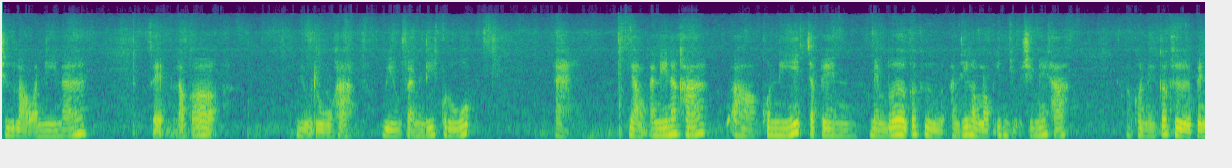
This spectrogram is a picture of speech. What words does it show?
ชื่อเราอันนี้นะ เสร็จแล้วก็วิวดูค่ะ View Family Group อะอย่างอันนี้นะคะคนนี้จะเป็นเมมเบอร์ก็คืออันที่เราล็อกอินอยู่ใช่ไหมคะแล้วคนนี้ก็คือเป็น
